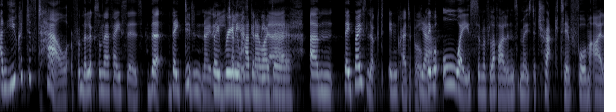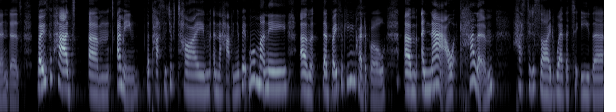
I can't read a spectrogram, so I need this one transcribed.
And you could just tell from the looks on their faces that they didn't know that They really had no idea. Um, they both looked incredible. Yeah. They were always some of Love Island's most attractive former Islanders. Both have had. Um, I mean, the passage of time and they're having a bit more money. Um, they're both looking incredible. Um, and now Callum has to decide whether to either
